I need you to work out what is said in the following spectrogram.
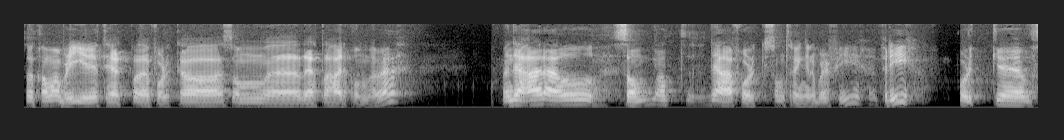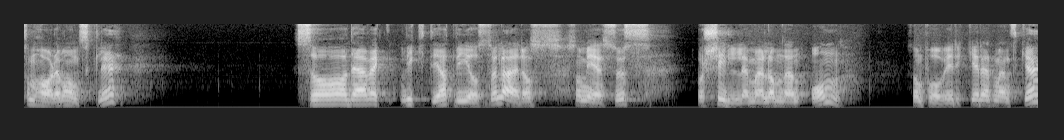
Så kan man bli irritert på de folka som eh, dette her kommer ved. Men det her er jo sånn at det er folk som trenger å bli fri. fri. Folk eh, som har det vanskelig. Så det er viktig at vi også lærer oss som Jesus å skille mellom den ånd som påvirker et menneske,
